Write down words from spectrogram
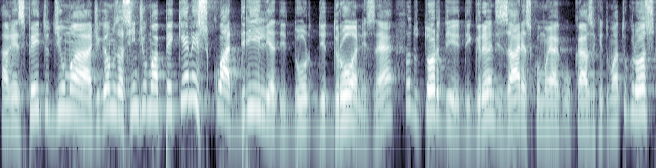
a respeito de uma, digamos assim, de uma pequena esquadrilha de, de drones, né? Produtor de, de grandes áreas, como é o caso aqui do Mato Grosso,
